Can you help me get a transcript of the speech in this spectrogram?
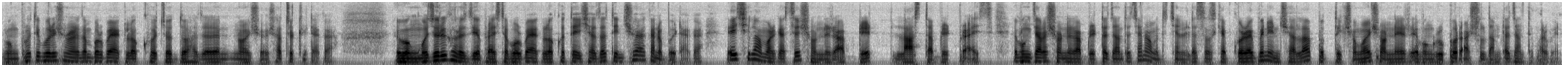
এবং প্রতি ভরি সোনার দাম পড়বে এক লক্ষ চোদ্দ হাজার নয়শো সাতষট্টি টাকা এবং মজুরি খরচ দিয়ে প্রাইসটা পড়বে এক লক্ষ তেইশ হাজার তিনশো একানব্বই টাকা। এই ছিল আমার কাছে স্বর্ণের আপডেট লাস্ট আপডেট প্রাইস এবং যারা স্বর্ণের আপডেটটা জানতে চান, আমাদের চ্যানেলটা সাবস্ক্রাইব করে রাখবেন। ইনশাল্লাহ প্রত্যেক সময় স্বর্ণের এবং রূপোর আসল দামটা জানতে পারবেন।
